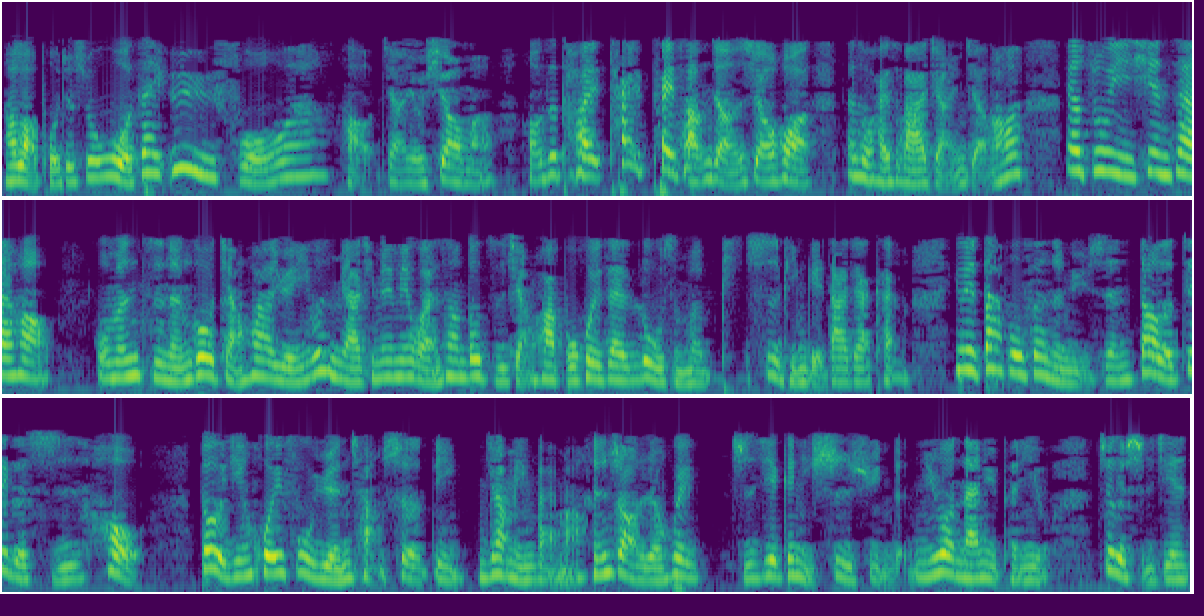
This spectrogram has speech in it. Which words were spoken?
然后老婆就说：“我在浴佛啊。”好，这样有效吗？好，这太太太常讲的笑话，但是我还是把它讲一讲。然后要注意，现在哈，我们只能够讲话的原因，为什么雅琪妹妹晚上都只讲话，不会再录什么视频给大家看？因为大部分的女生到了这个时候都已经恢复原厂设定，你这样明白吗？很少人会直接跟你视讯的。你如果男女朋友这个时间，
